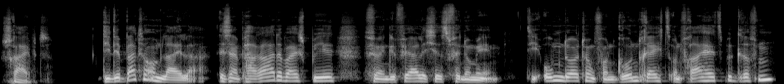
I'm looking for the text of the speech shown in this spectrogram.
schreibt. Die Debatte um Laila ist ein Paradebeispiel für ein gefährliches Phänomen die Umdeutung von Grundrechts- und Freiheitsbegriffen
